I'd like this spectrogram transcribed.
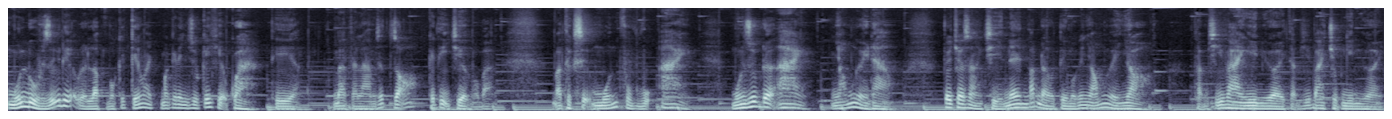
muốn đủ dữ liệu để lập một cái kế hoạch marketing du kích hiệu quả thì bạn phải làm rất rõ cái thị trường của bạn. Bạn thực sự muốn phục vụ ai, muốn giúp đỡ ai, nhóm người nào? Tôi cho rằng chỉ nên bắt đầu từ một cái nhóm người nhỏ, thậm chí vài nghìn người, thậm chí vài chục nghìn người.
